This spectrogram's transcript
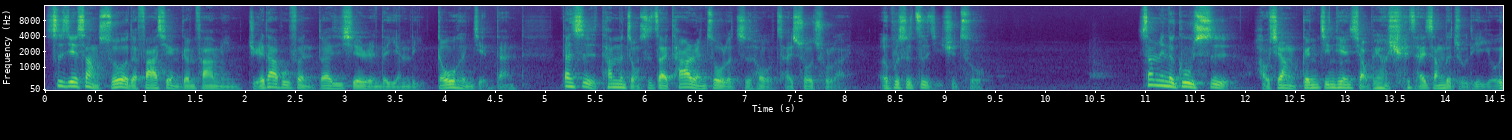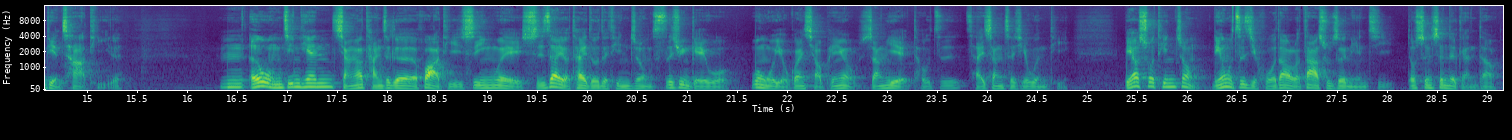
世界上所有的发现跟发明，绝大部分在一些人的眼里都很简单，但是他们总是在他人做了之后才说出来，而不是自己去做。”上面的故事好像跟今天小朋友学财商的主题有一点岔题了。嗯，而我们今天想要谈这个话题，是因为实在有太多的听众私讯给我，问我有关小朋友、商业、投资、财商这些问题。不要说听众，连我自己活到了大叔这年纪，都深深的感到，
